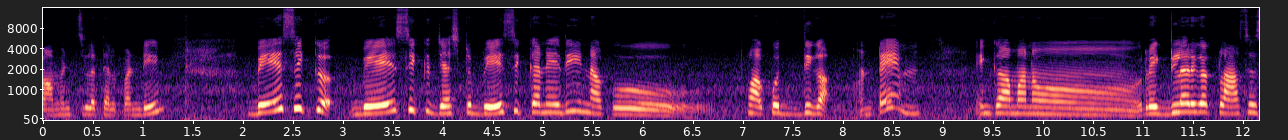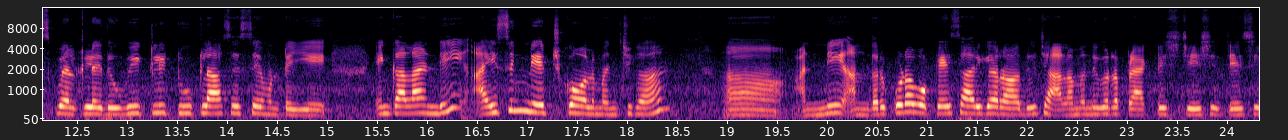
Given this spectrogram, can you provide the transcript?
కామెంట్స్లో తెలపండి. బేసిక్ బేసిక్ జస్ట్ బేసిక్ అనేది నాకు కొద్దిగా. అంటే ఇంకా మనం రెగ్యులర్గా క్లాసెస్కి వెళ్ళట్లేదు. వీక్లీ టూ క్లాసెస్సే ఉంటాయి. ఇంకా అలా అండి. ఐసింగ్ నేర్చుకోవాలి మంచిగా. అన్నీ అందరూ కూడా ఒకేసారిగా రాదు. చాలామంది కూడా ప్రాక్టీస్ చేసి చేసి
